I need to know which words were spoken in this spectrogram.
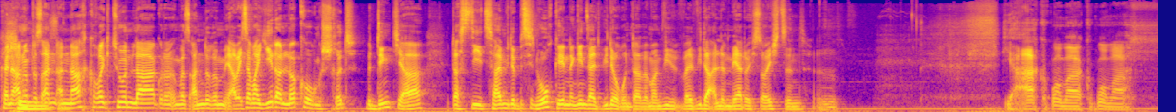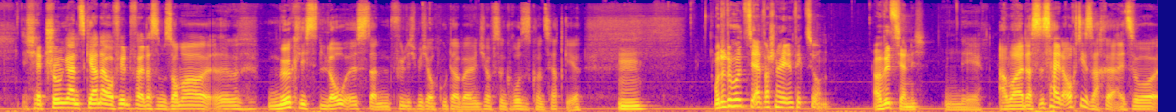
Keine Ahnung, ob das an, an, Nachkorrekturen lag oder an irgendwas anderem. Ja, aber ich sag mal, jeder Lockerungsschritt bedingt ja, dass die Zahlen wieder ein bisschen hochgehen, dann gehen sie halt wieder runter, wenn man, weil wieder alle mehr durchseucht sind. Also. Ja, gucken wir mal, gucken wir mal. Ich hätte schon ganz gerne auf jeden Fall, dass im Sommer äh, möglichst low ist. Dann fühle ich mich auch gut dabei, wenn ich auf so ein großes Konzert gehe. Mhm. Oder du holst dir einfach schnell Infektionen. Aber willst ja nicht. Nee. Aber das ist halt auch die Sache. Also,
